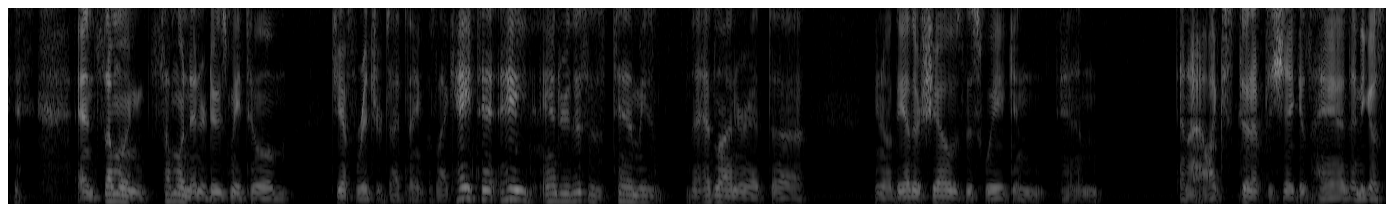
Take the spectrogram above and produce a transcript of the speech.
and someone someone introduced me to him. Jeff Richards, I think, was like, "Hey, Tim, hey, Andrew, this is Tim. He's the headliner at uh, you know the other shows this week." And and and I like stood up to shake his hand, and he goes,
